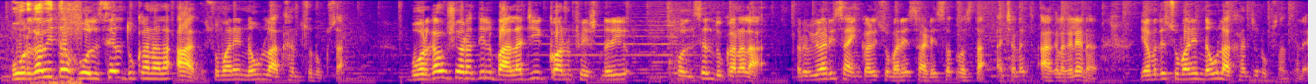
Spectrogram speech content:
बोरगाव इथं होलसेल दुकानाला आग सुमारे नऊ लाखांचं नुकसान. बोरगाव शहरातील बालाजी कॉन्फेशनरी होलसेल दुकानाला रविवारी सायंकाळी सुमारे साडेसात वाजता अचानक आग लागल्यानं यामध्ये सुमारे नऊ लाखांचं नुकसान झालंय.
